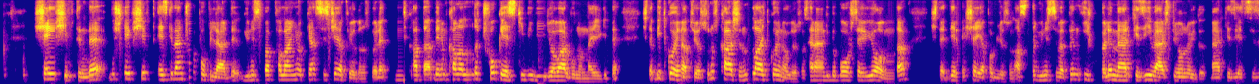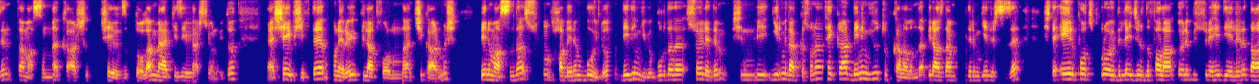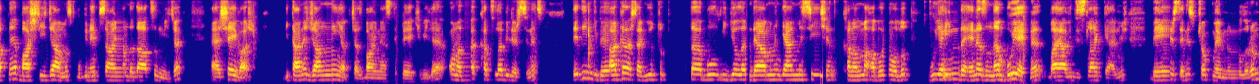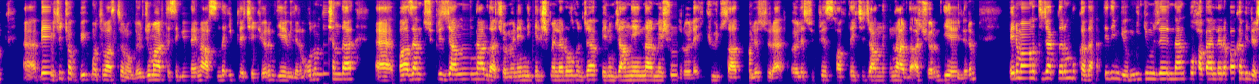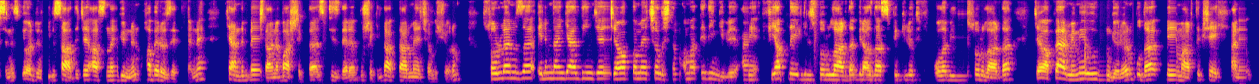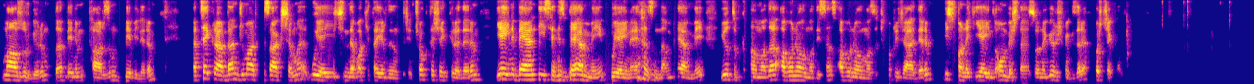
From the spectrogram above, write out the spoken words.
Shapeshift'inde bu Shapeshift eskiden çok popülerdi. Uniswap falan yokken siz şey yapıyordunuz böyle hatta benim kanalımda çok eski bir video var bununla ilgili. İşte Bitcoin atıyorsunuz karşılığında Litecoin alıyorsunuz. Herhangi bir borsaya üye olmadan işte direkt şey yapabiliyorsunuz. Aslında Uniswap'ın ilk böyle merkezi versiyonuydu. Merkeziyetsizin tam aslında karşı şey zıttı olan merkezi versiyonuydu. Yani Shapeshift de Monero'yu platformundan çıkarmış. Benim aslında son haberim buydu. Dediğim gibi burada da söyledim. Şimdi bir 20 dakika sonra tekrar benim YouTube kanalımda birazdan bildirim gelir size. İşte AirPods Pro'ydu, Ledger'dı falan böyle bir sürü hediyeleri dağıtmaya başlayacağımız. Bugün hepsi aynı anda dağıtılmayacak. Yani şey var. Bir tane canlı yapacağız Binance TV ekibiyle. Ona da katılabilirsiniz. Dediğim gibi arkadaşlar YouTube'da bu videoların devamının gelmesi için kanalıma abone olup bu yayını da en azından bu yayını bayağı bir dislike gelmiş. Beğenirseniz çok memnun olurum. Ee, benim için çok büyük motivasyon oluyor. Cumartesi günlerini aslında iple çekiyorum diyebilirim. Onun dışında e, bazen sürpriz canlı yayınlar da açıyorum. Önemli gelişmeler olunca benim canlı yayınlar meşhurdur. Öyle 2-3 saat böyle sürer. Öyle sürpriz hafta içi canlı yayınlar da açıyorum diyebilirim. Benim anlatacaklarım bu kadar. Dediğim gibi Medium üzerinden bu haberlere bakabilirsiniz. Gördüğünüz gibi sadece aslında günün haber özetlerini kendim 5 tane başlıkta sizlere bu şekilde aktarmaya çalışıyorum. Sorularınıza elimden geldiğince cevaplamaya çalıştım ama dediğim gibi hani fiyatla ilgili sorularda biraz daha spekülatif olabilecek sorularda cevap vermemeyi uygun görüyorum. Bu da benim artık şey hani mazur görüm. Bu da benim tarzım diyebilirim. Tekrardan cumartesi akşamı bu yayın içinde vakit ayırdığınız için çok teşekkür ederim. Yayını beğendiyseniz beğenmeyi, bu yayını en azından beğenmeyi. YouTube kanalıma da abone olmadıysanız abone olmanızı çok rica ederim. Bir sonraki yayında 15 dakika sonra görüşmek üzere. Hoşçakalın.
